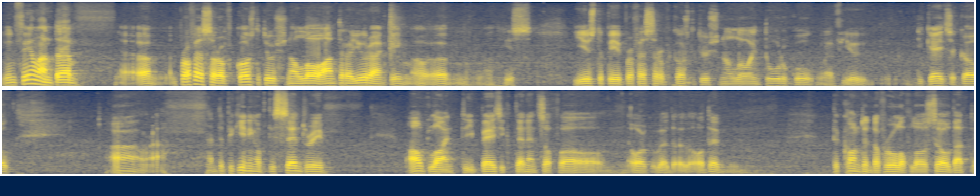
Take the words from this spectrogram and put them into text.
In Finland, uh, uh, professor of constitutional law Antero Jyränki, uh, he's, he used to be a professor of constitutional law in Turku a few decades ago. Uh, at the beginning of this century, outlined the basic tenets of uh, or, or the the content of rule of law so that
